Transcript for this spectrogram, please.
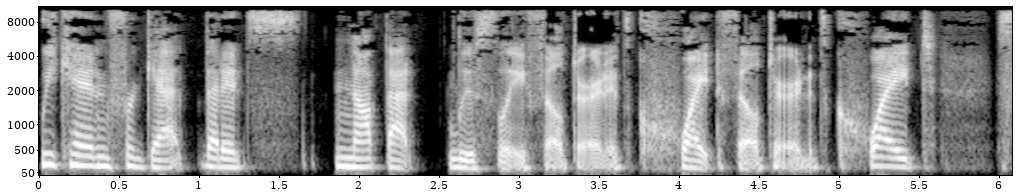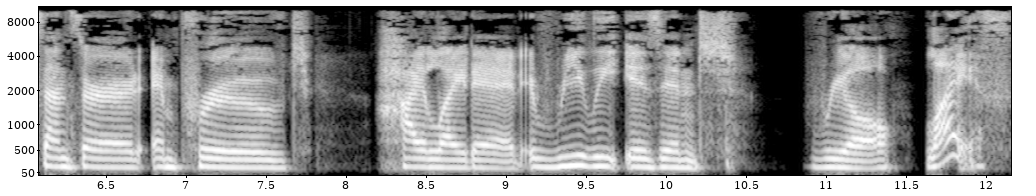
we can forget that it's not that loosely filtered. It's quite filtered. It's quite censored, improved, highlighted. It really isn't real life.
